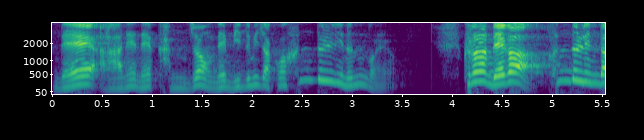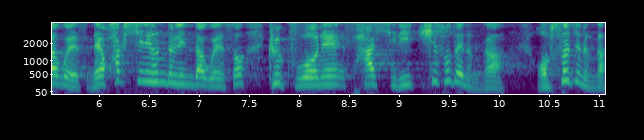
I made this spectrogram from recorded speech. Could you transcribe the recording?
내 안에 내 감정, 내 믿음이 자꾸만 흔들리는 거예요. 그러나 내가 흔들린다고 해서, 내 확신이 흔들린다고 해서 그 구원의 사실이 취소되는가, 없어지는가?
